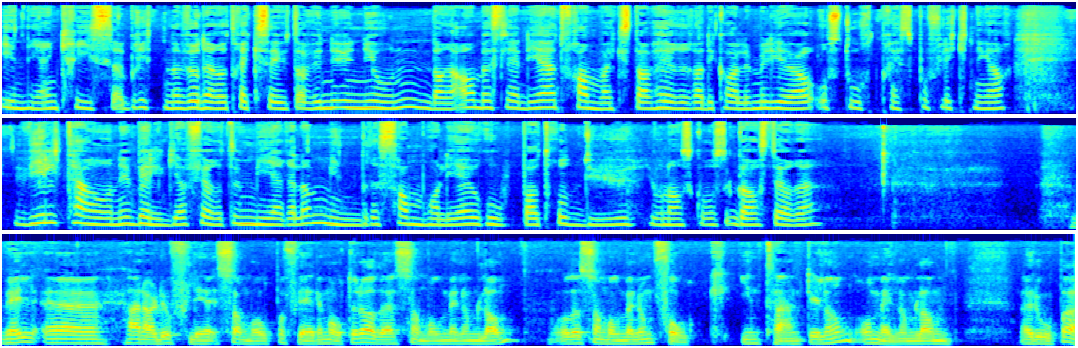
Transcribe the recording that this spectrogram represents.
inne i en krise. Britene vurderer å trekke seg ut av unionen. Der er arbeidsledighet, framvekst av høyreradikale miljøer og stort press på flyktninger. Vil terroren i Belgia føre til mer eller mindre samhold i Europa, tror du, Jonas Gahr Støre? Vel, eh, her er det jo flere, samhold på flere måter. Da. Det er samhold mellom land, og det er samhold mellom folk. Internt i land og mellom land. Europa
